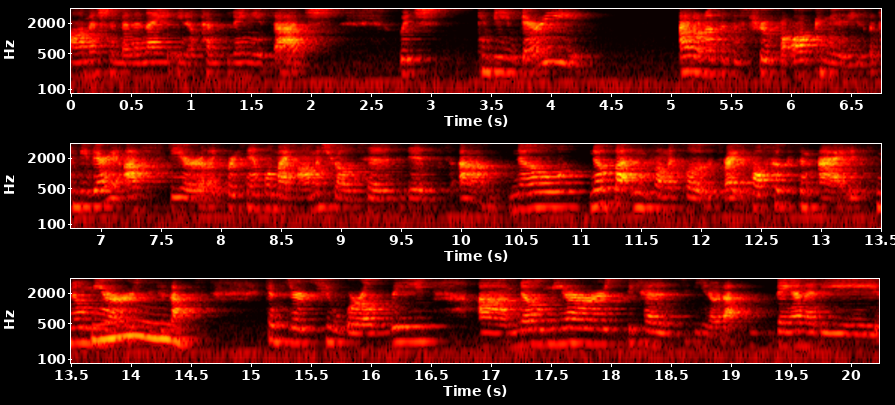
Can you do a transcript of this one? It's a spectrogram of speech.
Amish and Mennonite, you know, Pennsylvania Dutch, which can be very. I don't know if this is true for all communities, but can be very austere. Like for example, my Amish relatives, it's um, no no buttons on the clothes, right? It's all hooks and eyes, it's no mirrors because Mm. that's considered too worldly. Um, no mirrors because you know that's vanity.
